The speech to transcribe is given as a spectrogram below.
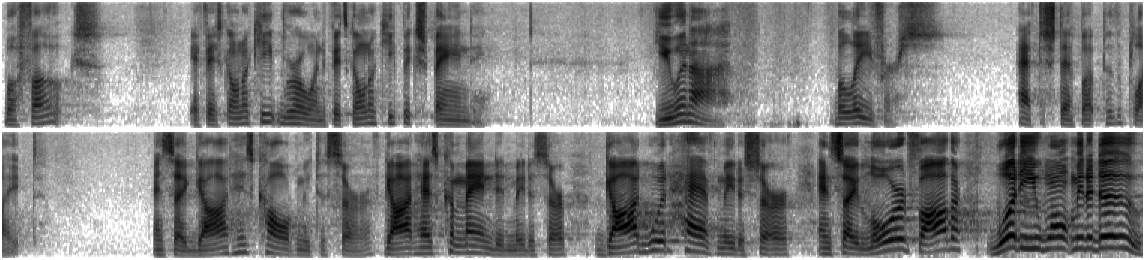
But, folks, if it's going to keep growing, if it's going to keep expanding, you and I, believers, have to step up to the plate and say, God has called me to serve. God has commanded me to serve. God would have me to serve. And say, Lord, Father, what do you want me to do?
